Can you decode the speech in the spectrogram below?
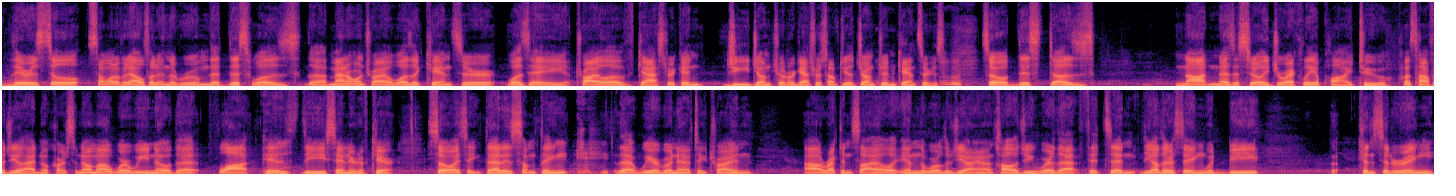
there is still somewhat of an elephant in the room that this was the Matterhorn trial was a cancer, was a trial of gastric and G junction or gastroesophageal junction cancers. Mm-hmm. So this does not necessarily directly apply to esophageal adenocarcinoma, where we know that FLOT is the standard of care. So I think that is something that we are going to have to try and uh, reconcile in the world of GI oncology where that fits in. The other thing would be considering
